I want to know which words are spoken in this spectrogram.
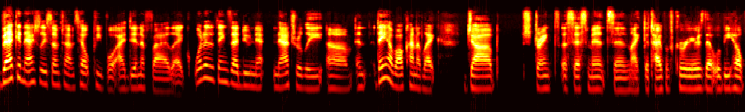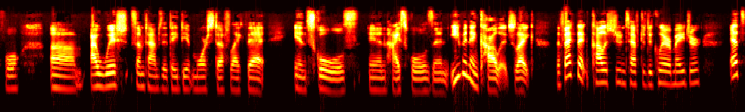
that can actually sometimes help people identify like what are the things I do na- naturally. Um, and they have all kind of like job strength assessments and like the type of careers that would be helpful. Um, I wish sometimes that they did more stuff like that in schools, in high schools, and even in college. Like the fact that college students have to declare a major, it's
